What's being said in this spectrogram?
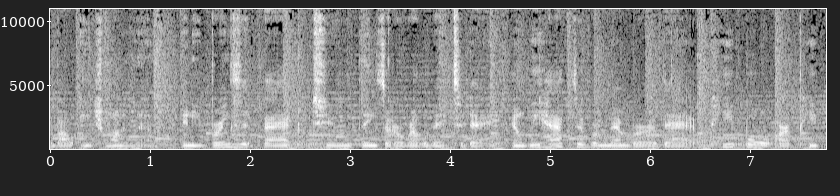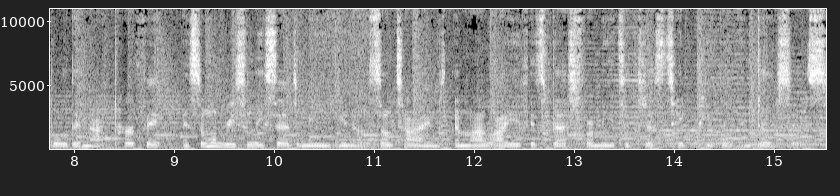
about each one of them. And He brings it back to things that are relevant today. And we have to remember that people are people, they're not perfect. And someone recently said to me, you know, sometimes in my life, it's best for me to just take people in doses.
